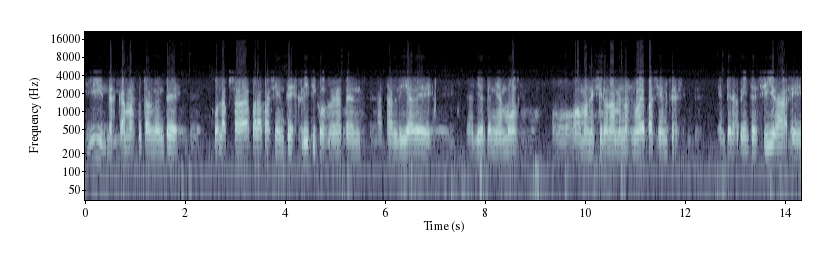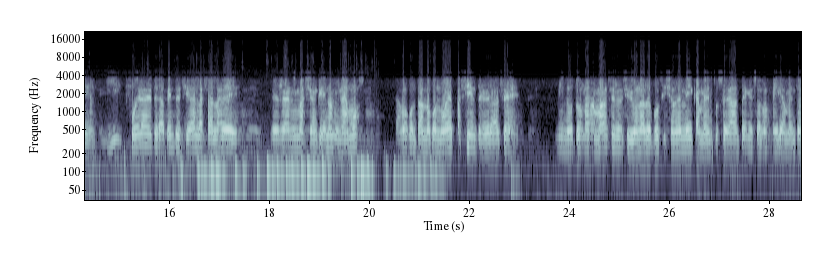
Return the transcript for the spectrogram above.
y las camas totalmente colapsadas para pacientes críticos, Hasta, el día de, ayer teníamos o amanecieron al menos nueve pacientes en terapia intensiva eh, y fuera de terapia intensiva en las salas de, reanimación que denominamos. Estamos contando con nueve pacientes, Hace minutos nada más se recibió una reposición de medicamentos sedantes, que son los medicamentos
